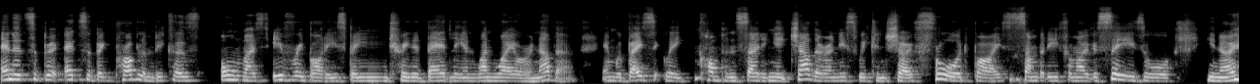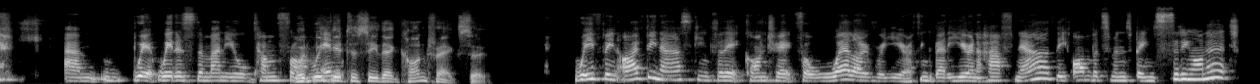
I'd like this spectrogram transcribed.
and it's a big, it's a big problem because almost everybody's been treated badly in one way or another. And we're basically compensating each other unless we can show fraud by somebody from overseas or, you know, um, where, where does the money all come from? Would we and get to see that contract, Sue? We've been, I've been asking for that contract for well over a year, I think about a year and a half now. The Ombudsman's been sitting on it.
